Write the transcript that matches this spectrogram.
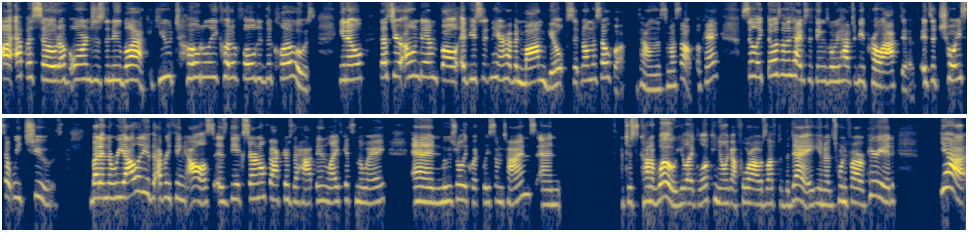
a episode of Orange is the New Black. You totally could have folded the clothes. You know, that's your own damn fault if you're sitting here having mom guilt sitting on the sofa. I'm telling this to myself, okay? So, like, those are the types of things where we have to be proactive. It's a choice that we choose. But in the reality of everything else is the external factors that happen, life gets in the way and moves really quickly sometimes. And just kind of, whoa, you like look and you only got four hours left of the day, you know, the 24 hour period. Yeah,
